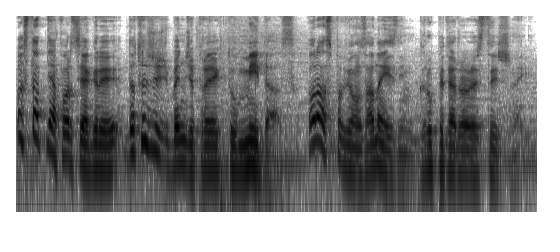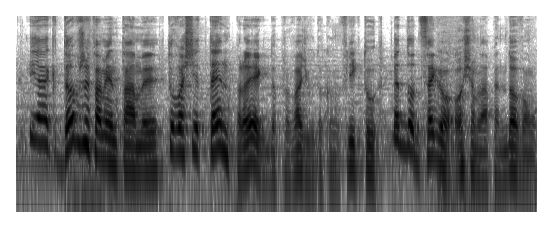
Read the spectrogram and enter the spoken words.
Ostatnia porcja gry dotyczyć będzie projektu Midas oraz powiązanej z nim grupy terrorystycznej. Jak dobrze pamiętamy, to właśnie ten projekt doprowadził do konfliktu będącego osią napędową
